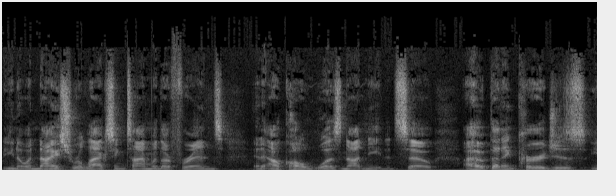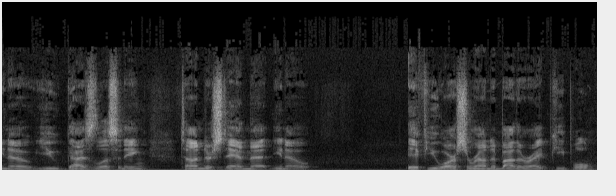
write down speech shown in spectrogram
you know a nice relaxing time with our friends and alcohol was not needed. So i hope that encourages you know you guys listening to understand that you know if you are surrounded by the right people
